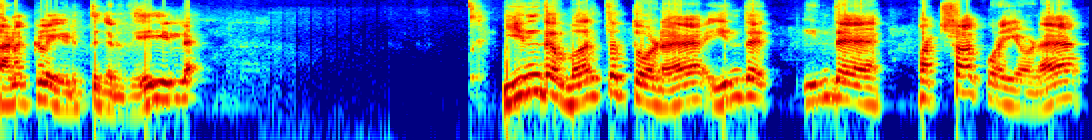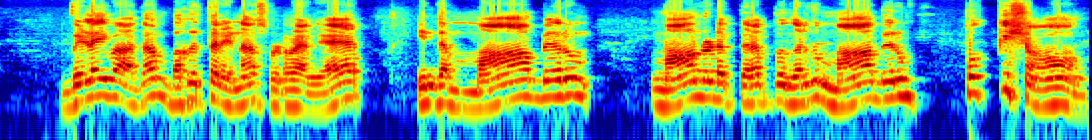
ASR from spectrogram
கணக்குல எடுத்துக்கிறதே இல்லை. இந்த வருத்தத்தோட இந்த இந்த பற்றாக்குறையோட விளைவாதான் பகுத்தர் என்ன சொல்றாங்க? இந்த மாபெரும் மானுட பிறப்புங்கிறது மாபெரும் பொக்கிஷம்.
